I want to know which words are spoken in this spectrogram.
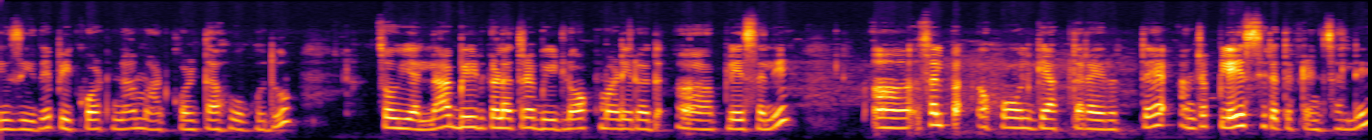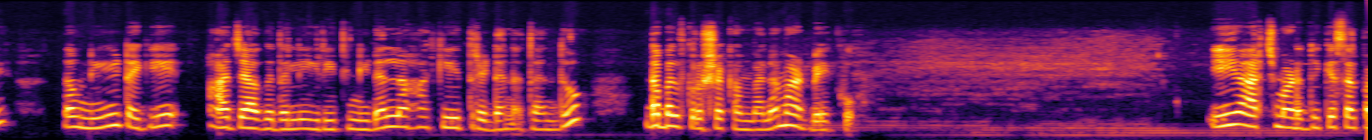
ಈಸಿ ಇದೆ. ಪಿಕಾಟ್ನ ಮಾಡ್ಕೊಳ್ತಾ ಹೋಗೋದು. ಸೊ ಎಲ್ಲ ಬೀಡ್ಗಳ ಹತ್ರ ಬೀಡ್ ಲಾಕ್ ಮಾಡಿರೋದು ಪ್ಲೇಸಲ್ಲಿ ಸ್ವಲ್ಪ ಹೋಲ್ ಗ್ಯಾಪ್ ಥರ ಇರುತ್ತೆ. ಅಂದರೆ ಪ್ಲೇಸ್ ಇರುತ್ತೆ ಫ್ರೆಂಡ್ಸಲ್ಲಿ. ನಾವು ನೀಟಾಗಿ ಆ ಜಾಗದಲ್ಲಿ ಈ ರೀತಿ ನಿಡಲ್ನ ಹಾಕಿ ಥ್ರೆಡ್ಡನ್ನು ತಂದು ಡಬಲ್ ಕ್ರೋಶ ಕಂಬನ ಮಾಡಬೇಕು. ಈ ಆರ್ಚ್ ಮಾಡೋದಕ್ಕೆ ಸ್ವಲ್ಪ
